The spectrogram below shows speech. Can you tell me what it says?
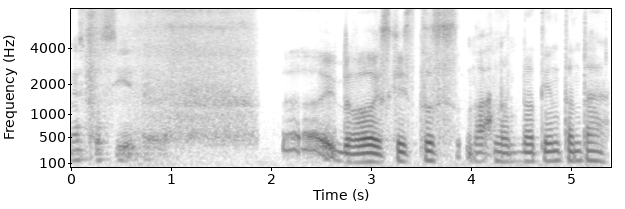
No es posible, bro. Ay, no, es que estos no, no, no tienen tanta.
